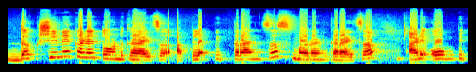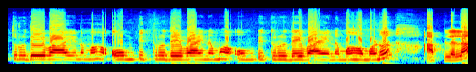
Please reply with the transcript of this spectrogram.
दक्षिणेकडे तोंड करायचं आपल्या पितरांचं स्मरण करायचं. आणि ओम पितृदेवाय नमः ओम पितृदेवाय नमः ओम पितृदेवाय नमः. म्हणून आपल्याला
